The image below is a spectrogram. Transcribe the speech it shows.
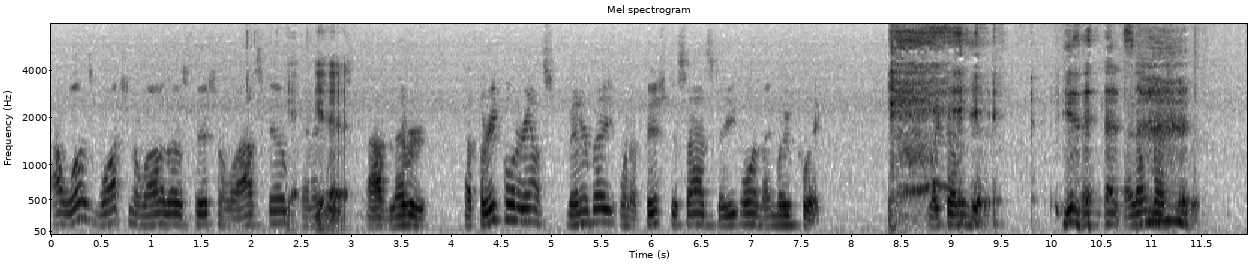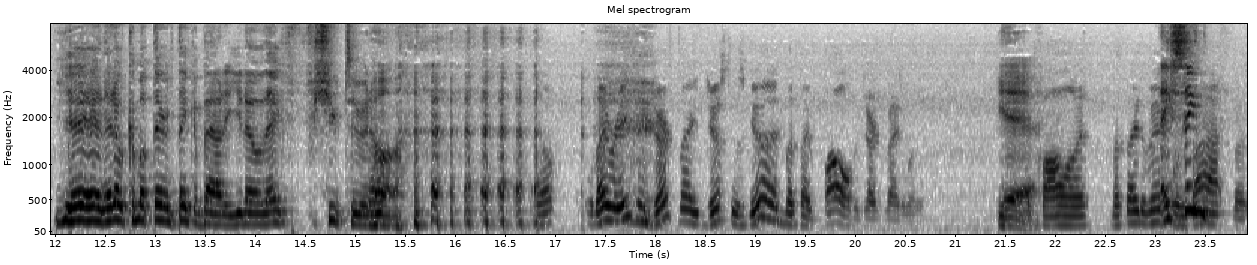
I was watching a lot of those fish in a live scope, Yeah, and it yeah. was. I've never a three quarter ounce spinnerbait. When a fish decides to eat one, they move quick. They come and get it. yeah that's They don't mess with it. yeah they don't come up there and think about it you know they shoot to it huh Well, well, they were eating the jerkbait just as good, but they follow the jerkbait a little. They yeah follow it, but they'd eventually seen- bite. But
